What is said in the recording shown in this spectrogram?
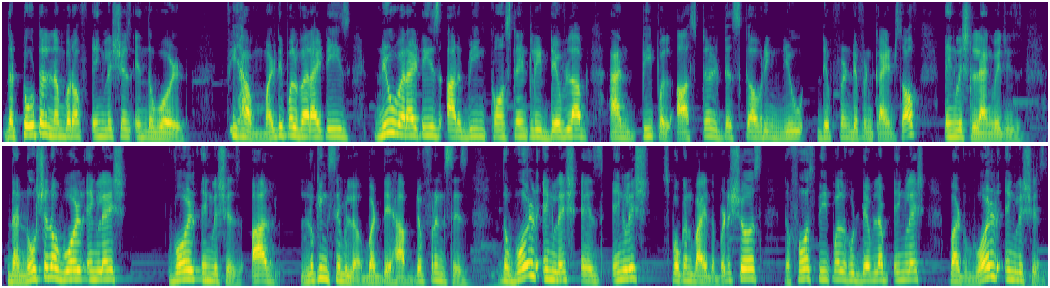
the total number of Englishes in the world? We have multiple varieties, new varieties are being constantly developed and people are still discovering new different different kinds of English languages. The notion of world English, world Englishes are looking similar but they have differences. The world English is English spoken by the Britishers, the first people who developed English, but world Englishes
